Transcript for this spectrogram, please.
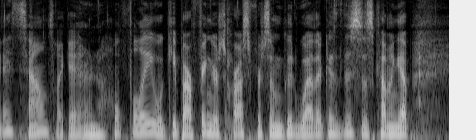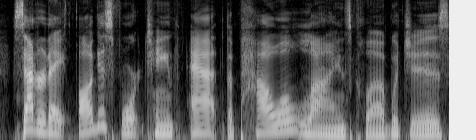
It sounds like it. And hopefully, we'll keep our fingers crossed for some good weather because this is coming up Saturday, August 14th at the Powell Lions Club, which is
